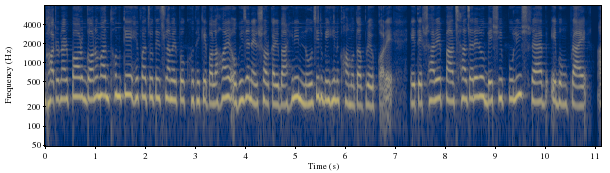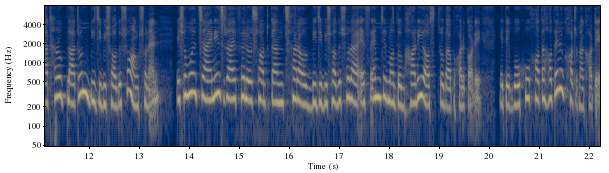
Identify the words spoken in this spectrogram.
ঘটনার পর গণমাধ্যমকে হেফাজত ইসলামের পক্ষ থেকে বলা হয়, অভিযানের সরকারি বাহিনী নজিরবিহীন ক্ষমতা প্রয়োগ করে। এতে সাড়ে পাঁচ হাজারেরও বেশি পুলিশ, র্যাব এবং প্রায় আঠারো প্লাটুন বিজিবি সদস্য অংশ নেন। এ সময় চাইনিজ রাইফেল ও শটগান ছাড়াও বিজিবি সদস্যরা এসএমজির মতো ভারী অস্ত্র ব্যবহার করে। এতে বহু হতাহতের ঘটনা ঘটে।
